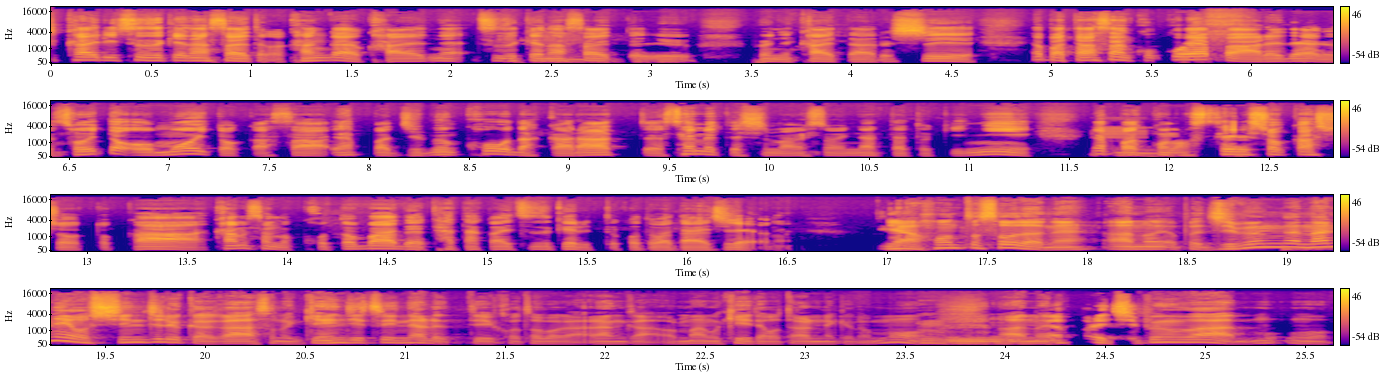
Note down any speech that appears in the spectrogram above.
ち返り続けなさいとか、考えを変えね、続けなさいっていうふうに書いてあるし、やっぱ、ターさん、ここやっぱあれだよね、そういった思いとかさ、やっぱ自分こうだからって責めてしまう人になった時に、やっぱこの聖書箇所とか、神様の言葉で戦い続けるってことは大事だよね。いや、ほんとそうだね。あの、やっぱ自分が何を信じるかが、その現実になるっていう言葉が、なんか、前も聞いたことあるんだけども、うんあの、やっぱり自分はもう、もう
